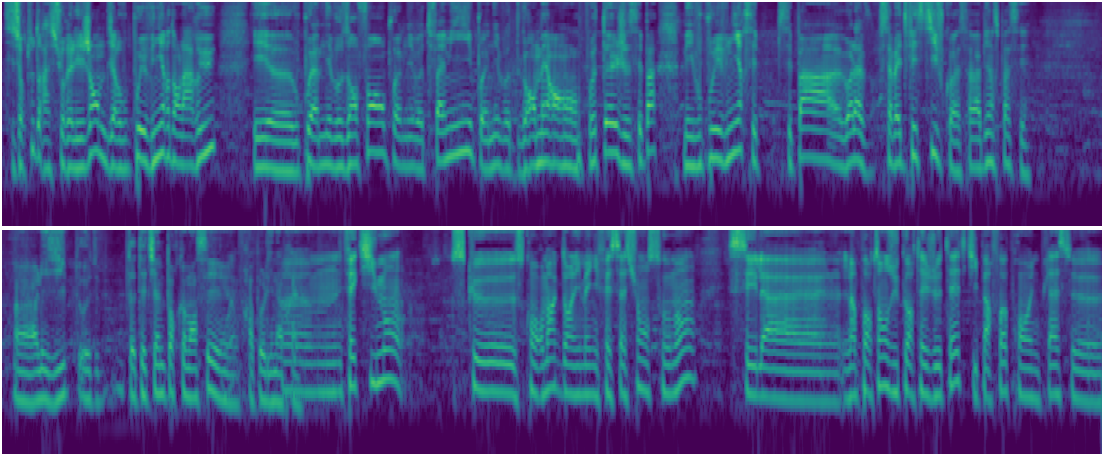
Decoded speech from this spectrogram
c'est surtout de rassurer les gens, de dire vous pouvez venir dans la rue et vous pouvez amener vos enfants, vous pouvez amener votre famille, vous pouvez amener votre grand-mère en fauteuil, je sais pas, mais vous pouvez venir, c'est pas voilà ça va être festif quoi, ça va bien se passer. Allez-y, peut-être Étienne pour commencer, on fera Pauline après. effectivement, ce qu'on ce qu'on remarque dans les manifestations en ce moment, c'est l'importance du cortège de tête qui parfois prend une place euh,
